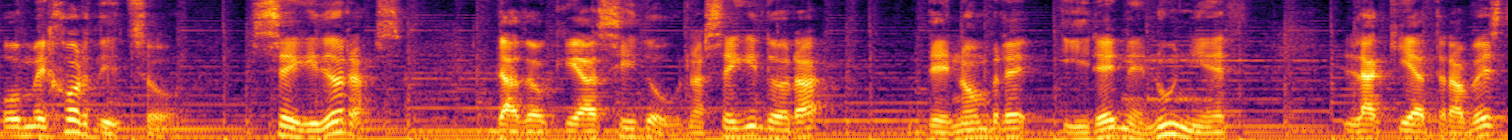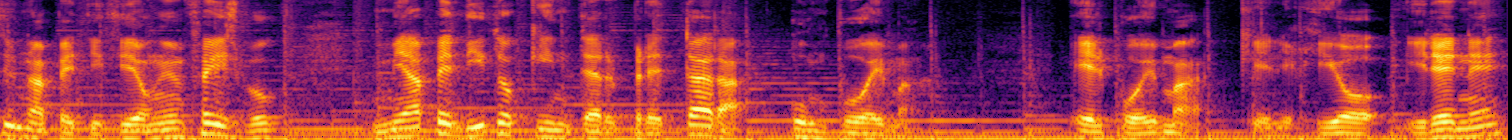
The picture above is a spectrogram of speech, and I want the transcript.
O mejor dicho, seguidoras, dado que ha sido una seguidora de nombre Irene Núñez, la que a través de una petición en Facebook me ha pedido que interpretara un poema. El poema que eligió Irene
